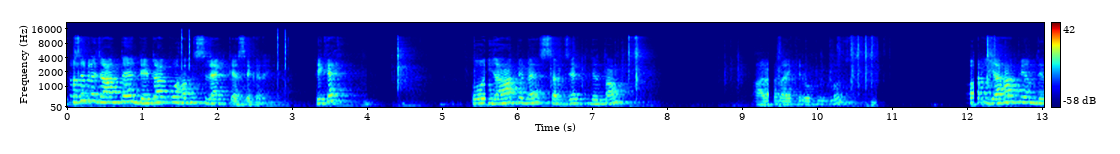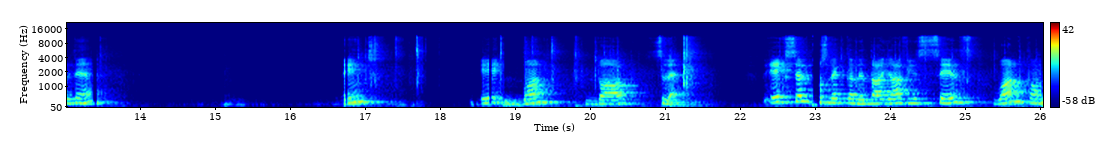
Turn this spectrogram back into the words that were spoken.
तो सबसे पहले जानते हैं डेटा को हम सिलेक्ट कैसे करेंगे। ठीक है? तो यहाँ पे मैं सब्जेक्ट देता हूँ। R R bracket open close और यहाँ पे हम देते हैं range A one dot select एक सेल को सिलेक्ट कर लेता है या फिर cells one comma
